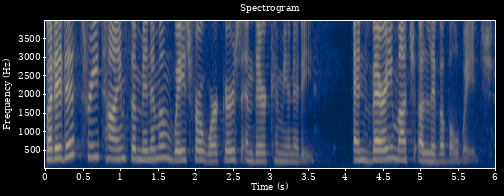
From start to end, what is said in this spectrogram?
but it is three times the minimum wage for workers in their communities and very much a livable wage.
